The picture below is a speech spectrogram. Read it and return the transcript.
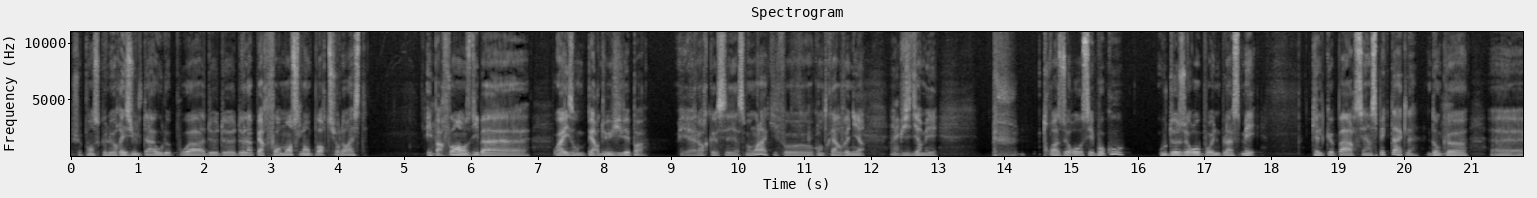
je pense que le résultat ou le poids de, la performance l'emporte sur le reste. Et mmh. parfois, on se dit, bah, ouais, ils ont perdu, j'y vais pas. Mais alors que c'est à ce moment-là qu'il faut au contraire venir. Et puis se dire, mais 3 euros, c'est beaucoup, ou 2 euros pour une place. Mais quelque part, c'est un spectacle. Donc, mm. euh, euh,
